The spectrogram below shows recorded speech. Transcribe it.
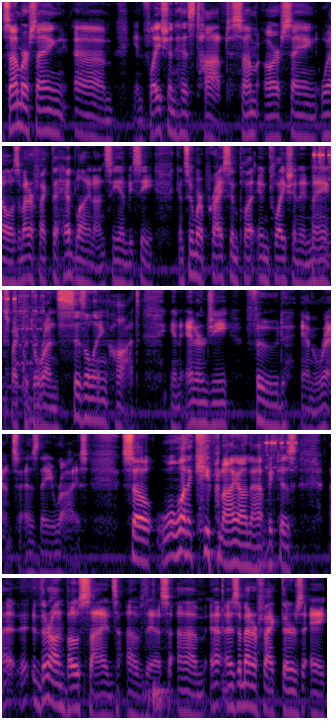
Some are saying um, inflation has topped. Some are saying, well, as a matter of fact, the headline on CNBC consumer price inflation in May expected to run sizzling hot in energy, food, and rents as they rise. So we'll want to keep an eye on that because uh, they're on both sides of this. Um, as a matter of fact, there's a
